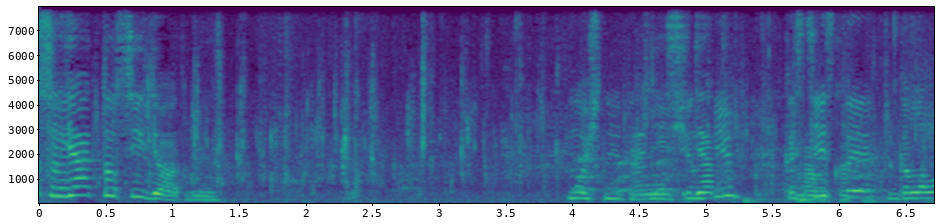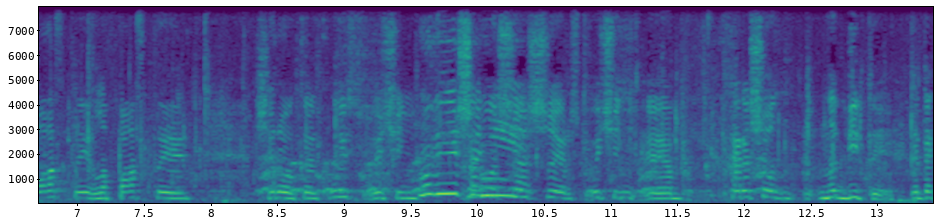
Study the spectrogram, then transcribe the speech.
сидят, то съедят, блин. Мощные такие Они сидят, щенки. Костистые, головастые, лопастые. Широкая кость, очень Ну, видишь, хорошая они- шерсть, очень э, хорошо набитые. Это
